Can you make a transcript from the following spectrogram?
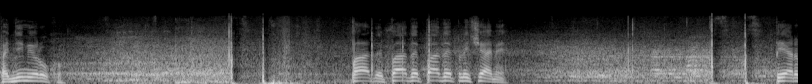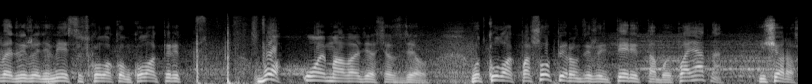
Подними руку. Падай, падай, падай плечами. Первое движение вместе с кулаком. Кулак перед Во! Ой, молодец, сейчас сделал. Вот кулак пошел в первом движении перед тобой. Понятно? Еще раз.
